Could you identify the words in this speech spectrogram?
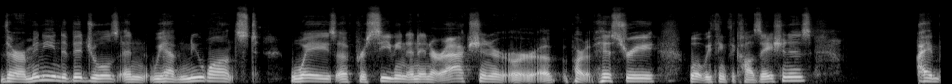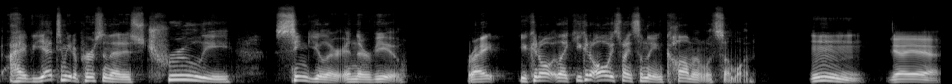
there are many individuals and we have nuanced ways of perceiving an interaction or, or a part of history, what we think the causation is, I, I have yet to meet a person that is truly singular in their view, right? You can like you can always find something in common with someone. Mm. Yeah, yeah, yeah.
